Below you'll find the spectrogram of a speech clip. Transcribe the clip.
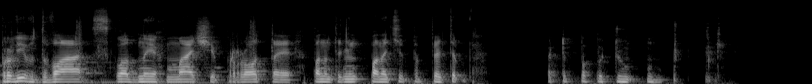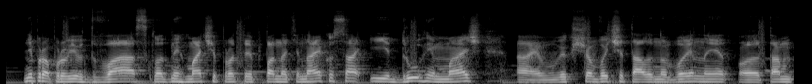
провів два складних матчі проти. Панаті... Дніпро провів два складних матчі проти Панатінайкоса, і другий матч, якщо ви читали новини, там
